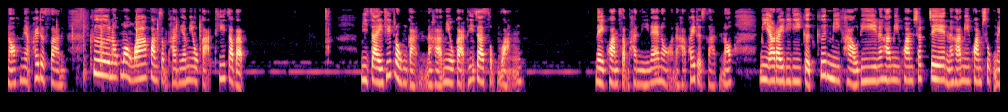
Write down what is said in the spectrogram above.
เนาะเนี่ยไพ่เดอะซันคือนกมองว่าความสัมพันธ์นี้มีโอกาสที่จะแบบ มีใจที่ตรงกันนะคะ มีโอกาสที่จะสมหวัง ในความสัมพันธ์นี้แน่นอนนะคะไพ่เดอะซันเนาะมีอะไรดีๆ เกิดขึ้นมีข่าวดีนะคะ มีความชัดเจนนะคะ มีความสุขใน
